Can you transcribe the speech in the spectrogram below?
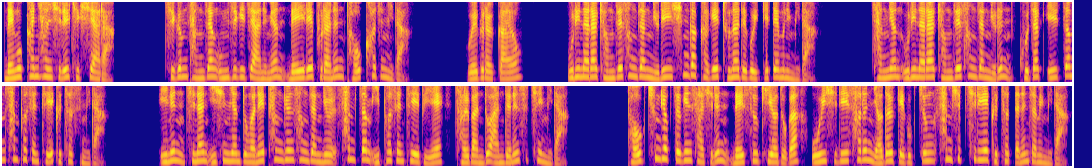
냉혹한 현실을 직시하라. 지금 당장 움직이지 않으면 내일의 불안은 더욱 커집니다. 왜 그럴까요? 우리나라 경제 성장률이 심각하게 둔화되고 있기 때문입니다. 작년 우리나라 경제 성장률은 고작 1.3%에 그쳤습니다. 이는 지난 20년 동안의 평균 성장률 3.2%에 비해 절반도 안 되는 수치입니다. 더욱 충격적인 사실은 내수 기여도가 OECD 38개국 중 37위에 그쳤다는 점입니다.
